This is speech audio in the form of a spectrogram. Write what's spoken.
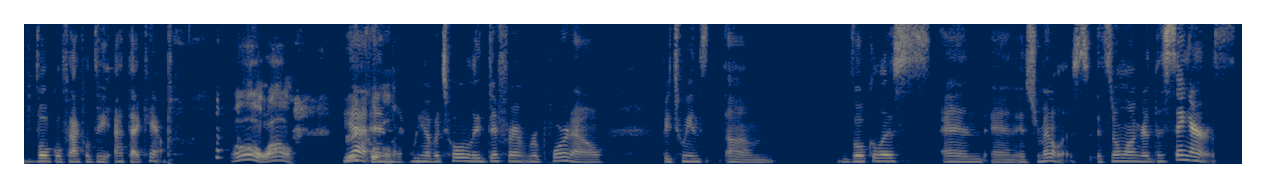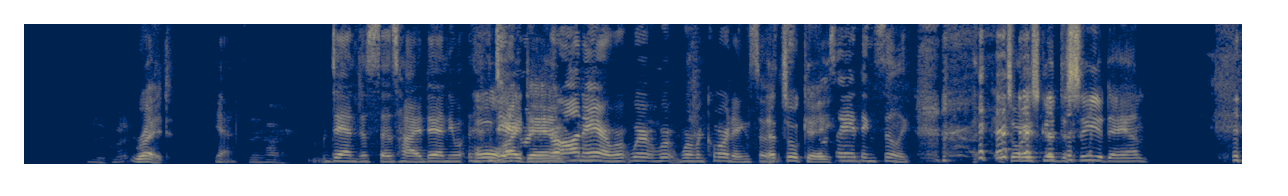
vocal faculty at that camp. Oh, wow. Very yeah, and like we have a totally different rapport now between um, vocalists and and instrumentalists. It's no longer the singers. Right. Yeah. Dan just says hi. Dan, you Oh, hi, you're- Dan. You're on air. We're we're we're, we're recording, so That's okay. don't say anything silly. It's always good to see you, Dan. Good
